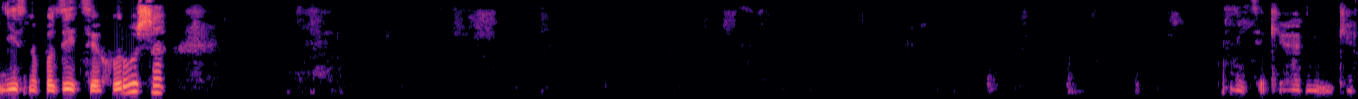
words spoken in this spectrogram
Дійсно, позиція хороша. Ось які гарненькі.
